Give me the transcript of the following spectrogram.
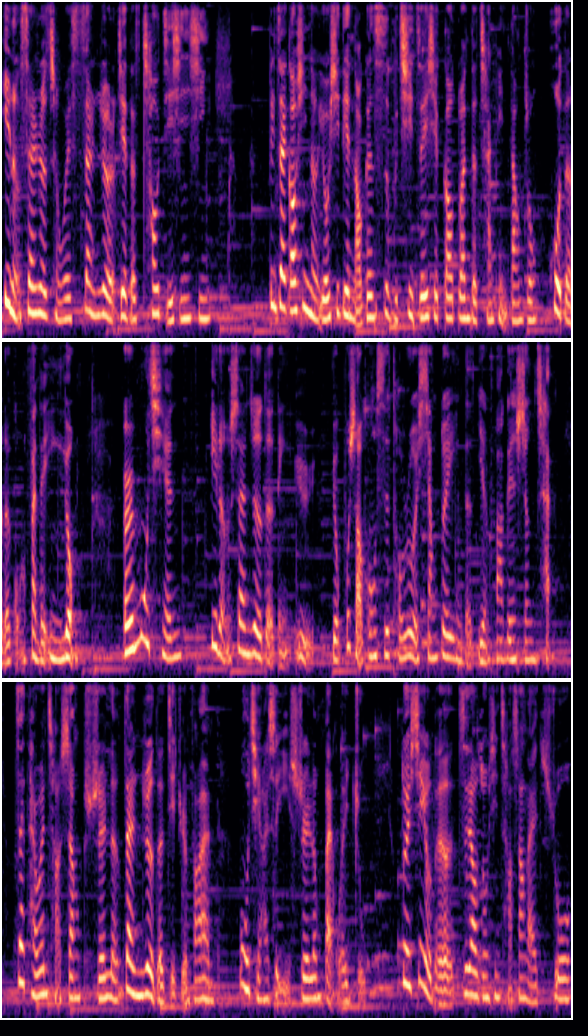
液冷散热成为散热界的超级新星，并在高性能游戏电脑跟伺服器这一些高端的产品当中获得了广泛的应用。而目前，一冷散热的领域有不少公司投入了相对应的研发跟生产。在台湾厂商水冷散热的解决方案，目前还是以水冷板为主。对现有的资料中心厂商来说，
